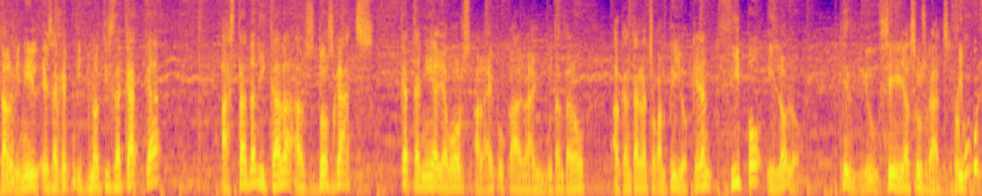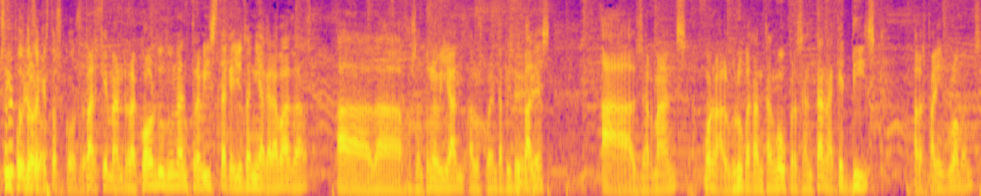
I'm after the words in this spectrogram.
del vinil, és aquest Hipnotis de Cat que està dedicada als dos gats que tenia llavors, a l'època, en l'any 89, el cantant Nacho Campillo, que eren Zipo i Lolo. Què dius? Sí, els seus gats. Però com pots saber totes aquestes coses? Perquè me'n recordo d'una entrevista que jo tenia gravada uh, de José Antonio Villán a Los 40 Principales, als germans, bueno, al grup Atam Tango presentant aquest disc, a l'Spanish Romance,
